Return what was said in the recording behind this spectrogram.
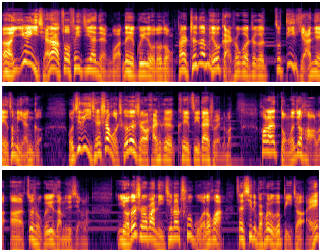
啊。因为以前啊坐飞机安检过，那些规矩我都懂，但是真的没有感受过这个坐地铁安检也这么严格。我记得以前上火车的时候还是可以可以自己带水的嘛。后来懂了就好了啊，遵守规矩咱们就行了。有的时候吧，你经常出国的话，在心里边会有个比较，哎，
